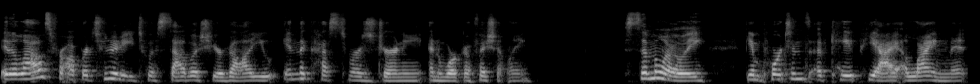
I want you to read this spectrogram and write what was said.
It allows for opportunity to establish your value in the customer's journey and work efficiently. Similarly, the importance of KPI alignment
